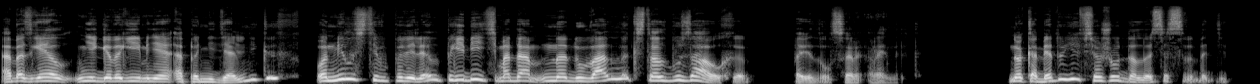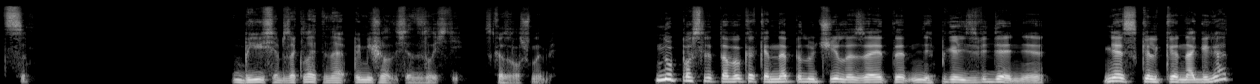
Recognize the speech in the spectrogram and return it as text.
обозгел «Не говори мне о понедельниках», он милостиво повелел прибить мадам Надувалла к столбу за ухо, — поведал сэр Рейнольд. Но к обеду ей все же удалось освободиться. — Бьюсь об заклад, она помешалась от злости, — сказал Шноби. Ну, после того, как она получила за это произведение несколько наград,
